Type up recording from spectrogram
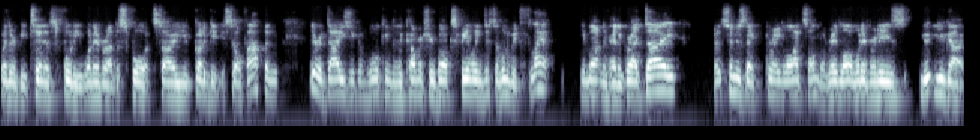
whether it be tennis, footy, whatever other sport. So you've got to get yourself up. And there are days you can walk into the commentary box feeling just a little bit flat. You mightn't have had a great day, but as soon as that green light's on, the red light, whatever it is, you, you go.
